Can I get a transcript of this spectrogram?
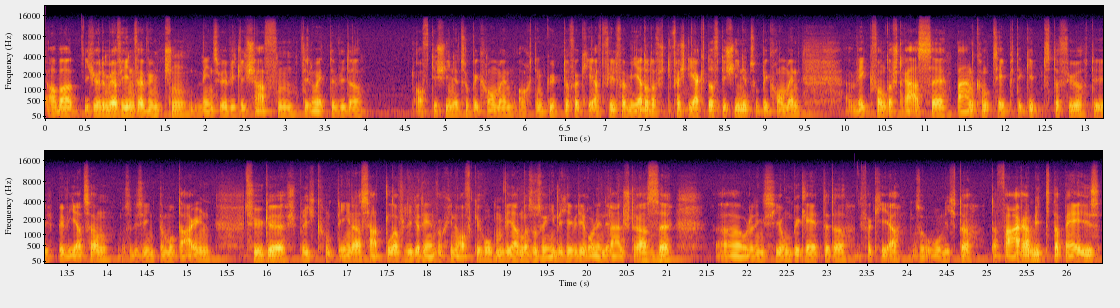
Aber ich würde mir auf jeden Fall wünschen, wenn es wir wirklich schaffen, die Leute wieder auf die Schiene zu bekommen, auch den Güterverkehr viel vermehrt oder verstärkt auf die Schiene zu bekommen, weg von der Straße. Bahnkonzepte gibt es dafür, die bewährt sind, also diese intermodalen Züge, sprich Container, Sattelauflieger, die einfach hinaufgehoben werden, also so ähnlich wie die rollende Landstraße. Äh, allerdings hier unbegleiteter Verkehr, also wo nicht der, der Fahrer mit dabei ist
